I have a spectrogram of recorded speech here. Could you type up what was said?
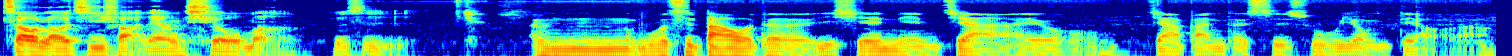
照劳基法那样修嘛，就是嗯，我是把我的一些年假还有加班的时数用掉了。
